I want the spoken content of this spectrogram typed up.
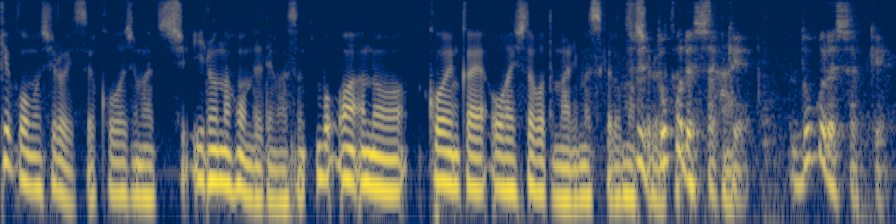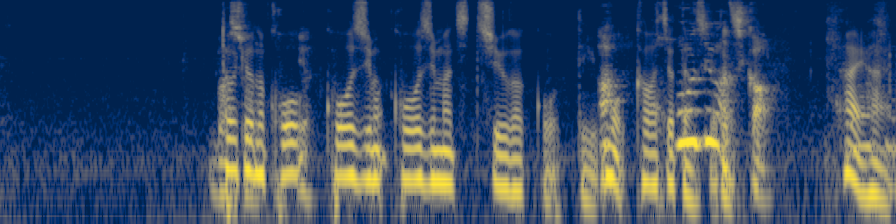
結構面白いですよ。麹町いろんな本出てます。ぼあの講演会お会いしたこともありますけど面白いそれどこでしたっけ、はい。どこでしたっけ？東京の麹麹町中学校っていうあもう変わっちゃったんですけど麹町か。はいはい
